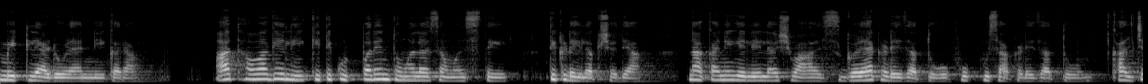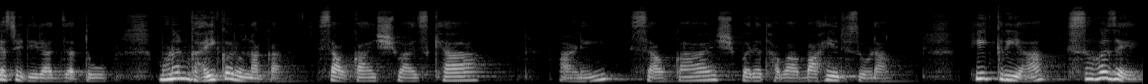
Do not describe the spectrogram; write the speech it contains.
मिटल्या डोळ्यांनी करा. आत हवा गेली की ती कुठपर्यंत तुम्हाला समजते तिकडे लक्ष द्या. नाकाने गेलेला श्वास गळ्याकडे जातो फुफ्फुसाकडे जातो खालच्या शरीरात जातो. म्हणून घाई करू नका. सावकाश श्वास घ्या आणि सावकाश परत हवा बाहेर सोडा. ही क्रिया सहज आहे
